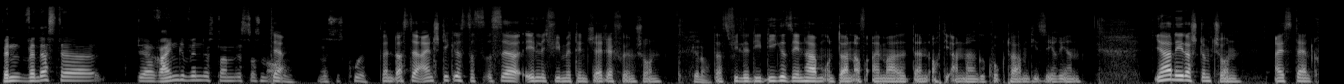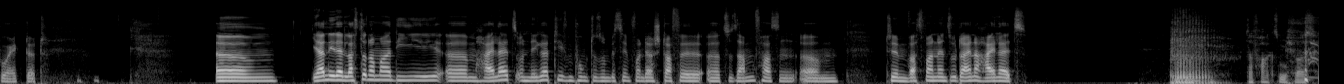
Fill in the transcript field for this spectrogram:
Wenn, wenn das der, der Reingewinn ist, dann ist das in Ordnung. Ja. Das ist cool. Wenn das der Einstieg ist, das ist ja ähnlich wie mit den JJ-Filmen schon. Genau. Dass viele, die die gesehen haben und dann auf einmal dann auch die anderen geguckt haben, die Serien. Ja, nee, das stimmt schon. I stand corrected. Ähm, ja, nee, dann lass doch noch mal die ähm, Highlights und negativen Punkte so ein bisschen von der Staffel äh, zusammenfassen. Ähm, Tim, was waren denn so deine Highlights? Da fragst du mich was.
